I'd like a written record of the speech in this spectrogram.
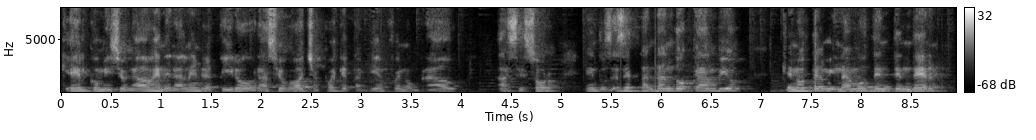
que es el comisionado general en retiro Horacio Rocha, pues que también fue nombrado asesor. Entonces se están dando cambios que no terminamos de entender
